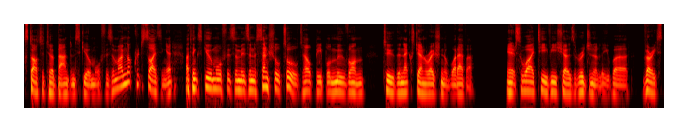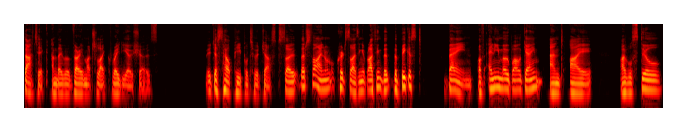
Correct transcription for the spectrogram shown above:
started to abandon skeuomorphism. I'm not criticizing it. I think skeuomorphism is an essential tool to help people move on to the next generation of whatever. And it's why TV shows originally were very static and they were very much like radio shows. It just helped people to adjust. So that's fine. I'm not criticizing it, but I think that the biggest bane of any mobile game, and I I will still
